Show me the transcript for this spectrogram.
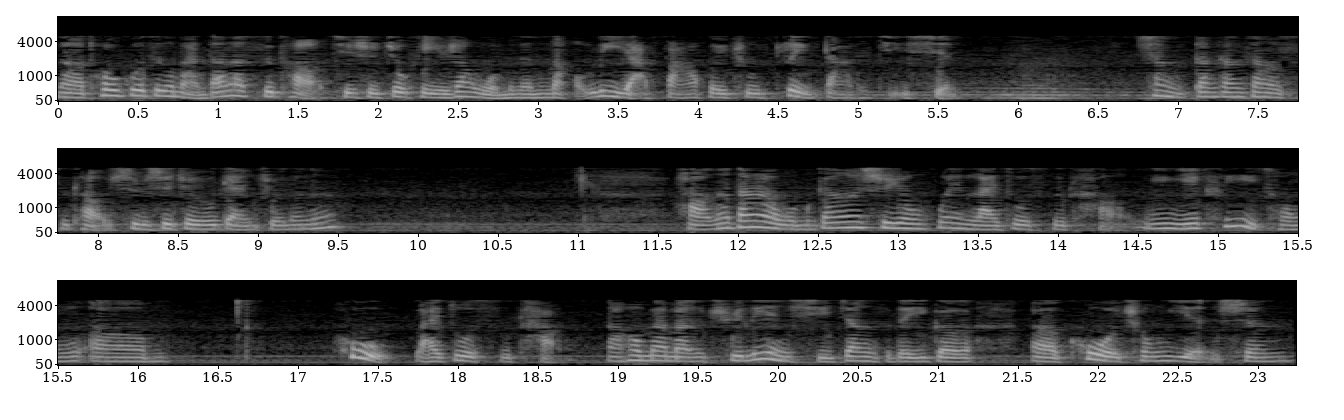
那透过这个曼达拉思考，其实就可以让我们的脑力呀、啊、发挥出最大的极限。像刚刚这样的思考，是不是就有感觉了呢？好，那当然我们刚刚是用 when 来做思考，你也可以从呃 who 来做思考，然后慢慢的去练习这样子的一个。呃，扩充衍生，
